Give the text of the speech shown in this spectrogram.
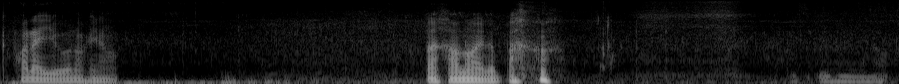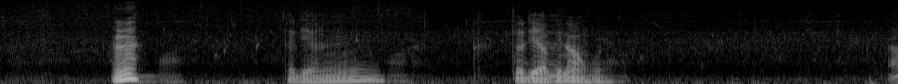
ก็พอได้อยู่เนาะพี่น้องปลาข้าวหน่อยหรือเปล่าเนาะฮะบ่ตัวเดียวนึงบ่ตัวเดียวพี่น้องคุณเอ้า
